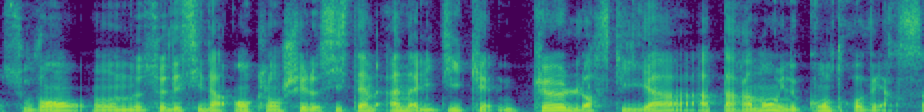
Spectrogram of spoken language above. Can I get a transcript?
Souvent, on ne se décide à enclencher le système analytique que lorsqu'il y a apparemment une controverse.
